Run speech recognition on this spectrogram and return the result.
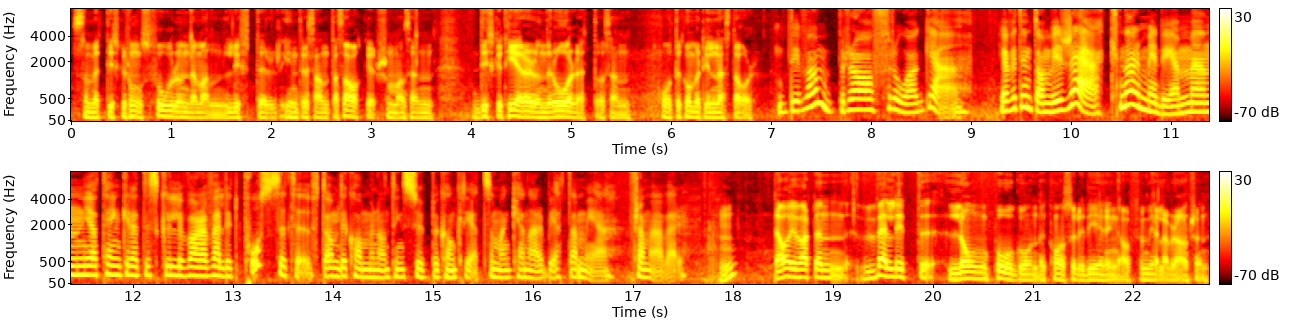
som ett diskussionsforum där man lyfter intressanta saker som man sen diskuterar under året och sen återkommer till nästa år? Det var en bra fråga. Jag vet inte om vi räknar med det, men jag tänker att det skulle vara väldigt positivt om det kommer någonting superkonkret som man kan arbeta med framöver. Mm. Det har ju varit en väldigt eh, lång pågående konsolidering av förmedlarbranschen.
